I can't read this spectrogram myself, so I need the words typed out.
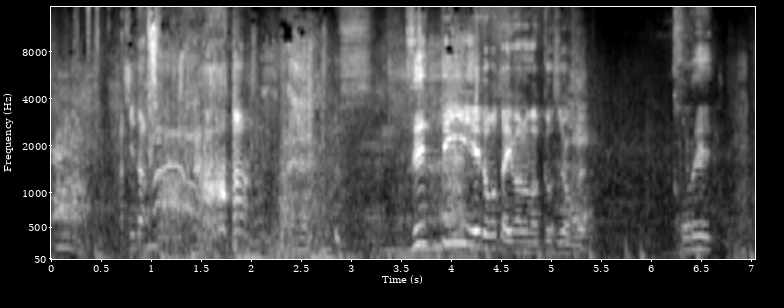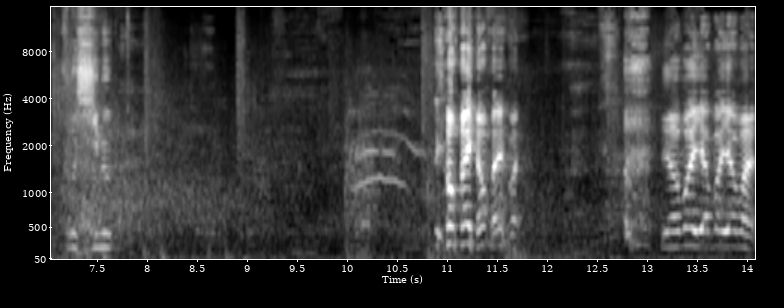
あ死んだ。あ 絶対いい絵と思った今の真っ向勝負。これこれ死ぬ。やばいやばいやばい。やばいやばいやばい。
